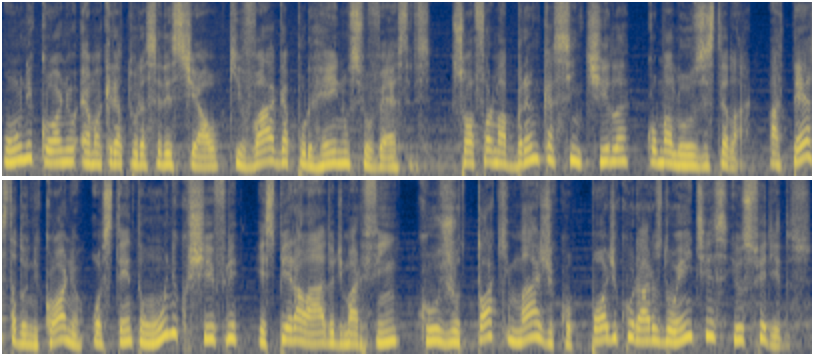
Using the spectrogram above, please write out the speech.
um unicórnio é uma criatura celestial que vaga por reinos silvestres. Sua forma branca cintila como a luz estelar. A testa do unicórnio ostenta um único chifre espiralado de marfim, cujo toque mágico pode curar os doentes e os feridos.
